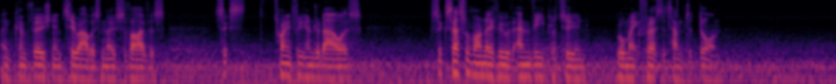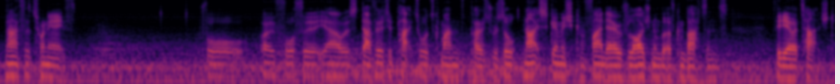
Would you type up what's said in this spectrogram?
and conversion in 2 hours, no survivors. Six, 2300 hours. Successful rendezvous with MV platoon. Will make first attempt at dawn. 9th of the 28th. 4 oh, 430 hours. Diverted pack towards command post. Result night skirmish confined area with large number of combatants. Video attached.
